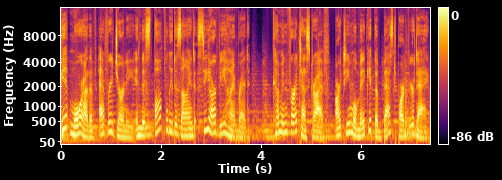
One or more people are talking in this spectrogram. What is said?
Get more out of every journey in this thoughtfully designed CRV hybrid. Come in for a test drive. Our team will make it the best part of your day.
